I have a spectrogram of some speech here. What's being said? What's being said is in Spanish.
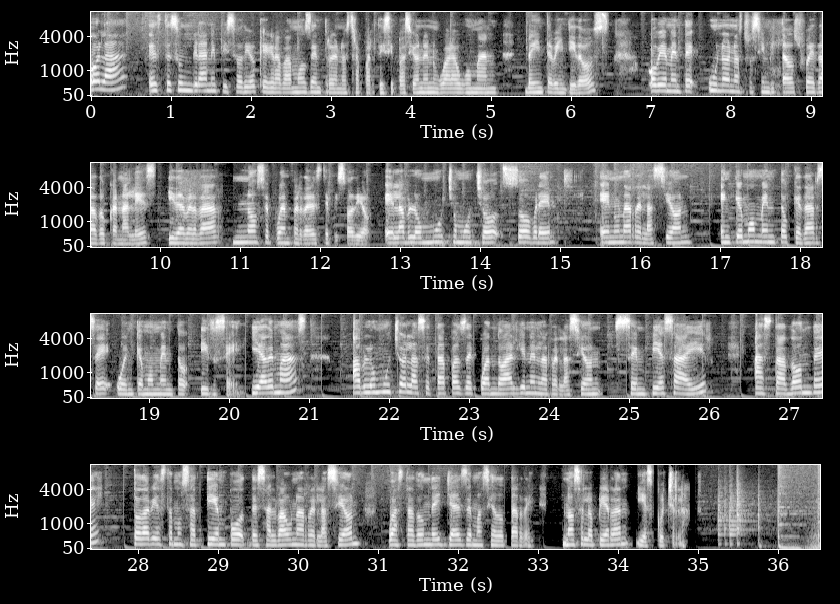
Hola, este es un gran episodio que grabamos dentro de nuestra participación en What a Woman 2022. Obviamente uno de nuestros invitados fue Dado Canales y de verdad no se pueden perder este episodio. Él habló mucho, mucho sobre en una relación en qué momento quedarse o en qué momento irse. Y además habló mucho de las etapas de cuando alguien en la relación se empieza a ir, hasta dónde todavía estamos a tiempo de salvar una relación o hasta dónde ya es demasiado tarde. No se lo pierdan y escúchenlo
